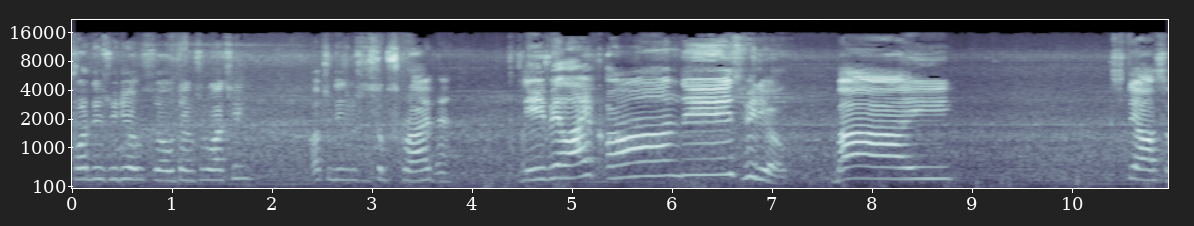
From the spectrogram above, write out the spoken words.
for this video. So thanks for watching. Also, please subscribe and leave a like on this video. Bye. Stay awesome.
